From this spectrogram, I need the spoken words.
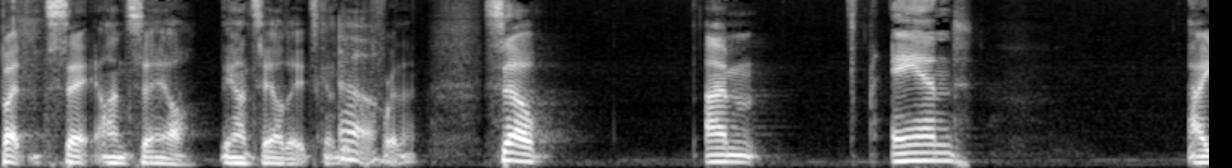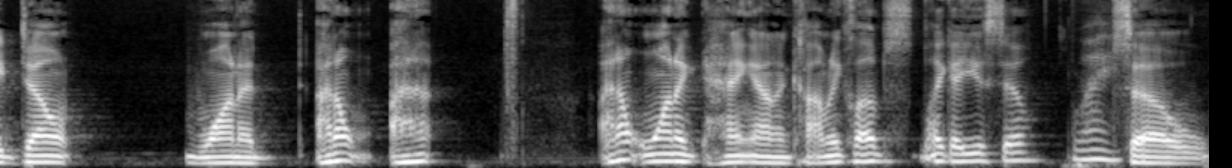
but say on sale. The on sale date's gonna be Oh. before that. So I'm, and I don't want to. I don't. I. don't I don't want to hang out in comedy clubs like I used to. Why? So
